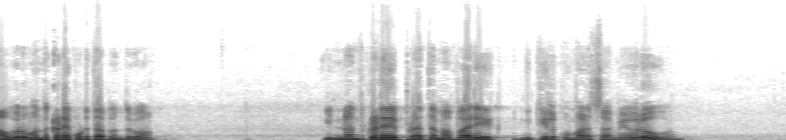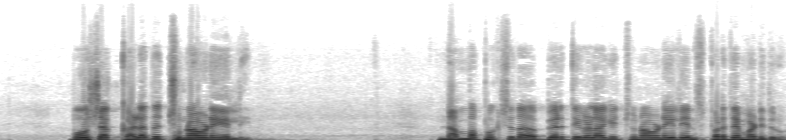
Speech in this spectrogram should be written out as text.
ಅವರು ಒಂದು ಕಡೆ ಕೊಡ್ತಾ ಬಂದರು. ಇನ್ನೊಂದು ಕಡೆ ಪ್ರಥಮ ಬಾರಿ ನಿಖಿಲ್ ಕುಮಾರಸ್ವಾಮಿಯವರು ಬಹುಶಃ ಕಳೆದ ಚುನಾವಣೆಯಲ್ಲಿ ನಮ್ಮ ಪಕ್ಷದ ಅಭ್ಯರ್ಥಿಗಳಾಗಿ ಚುನಾವಣೆಯಲ್ಲಿ ಏನು ಸ್ಪರ್ಧೆ ಮಾಡಿದರು,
